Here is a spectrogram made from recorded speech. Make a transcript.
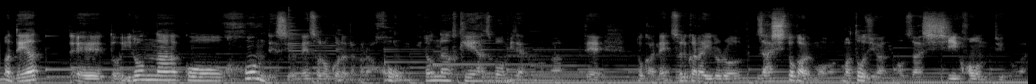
まあ、出会って、え、ー、と、いろんな、こう、本ですよね。その頃だから本。いろんな啓発本みたいなものがあって、とかね、それからいろいろ雑誌とかも、まあ、当時はもう雑誌、本っていうのが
